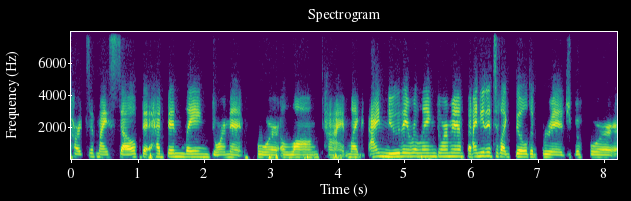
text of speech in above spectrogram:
parts of myself that had been laying dormant for a long time. Like I knew they were laying dormant, but I needed to like build a bridge before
